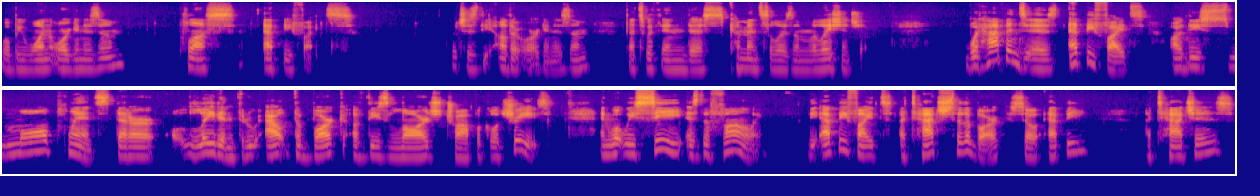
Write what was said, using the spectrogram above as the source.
will be one organism plus epiphytes, which is the other organism that's within this commensalism relationship. What happens is epiphytes are these small plants that are laden throughout the bark of these large tropical trees. And what we see is the following. The epiphytes attach to the bark, so epi attaches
